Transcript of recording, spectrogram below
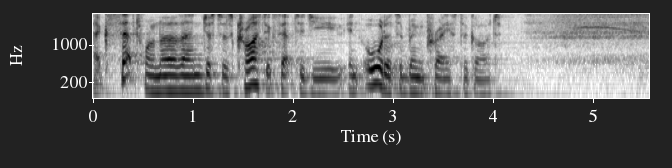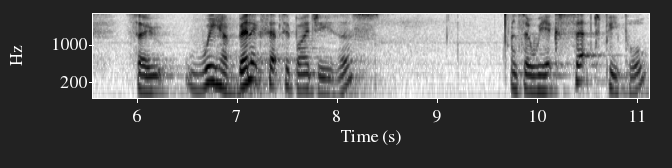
Accept one another then, just as Christ accepted you, in order to bring praise to God. So we have been accepted by Jesus, and so we accept people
